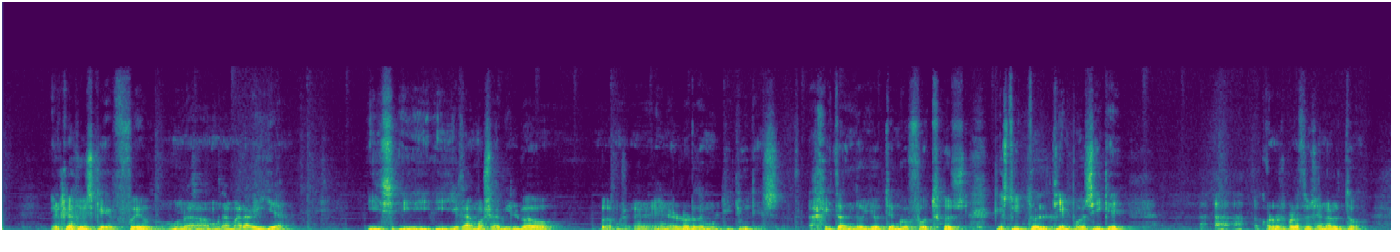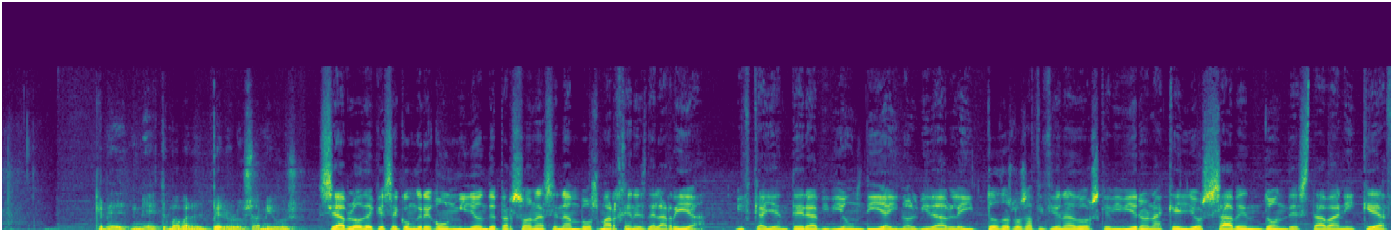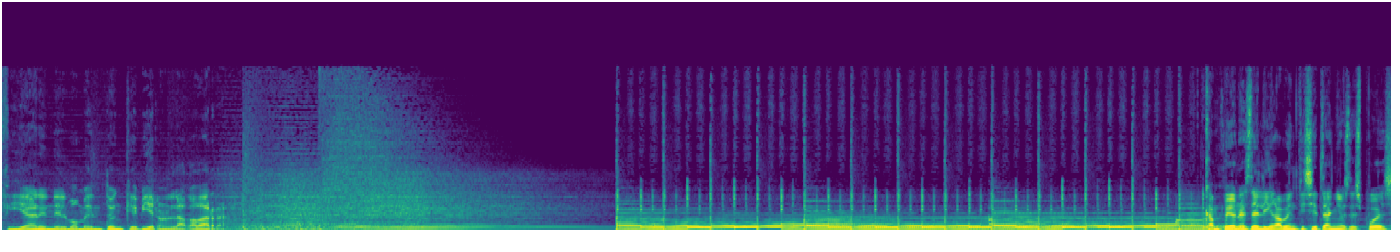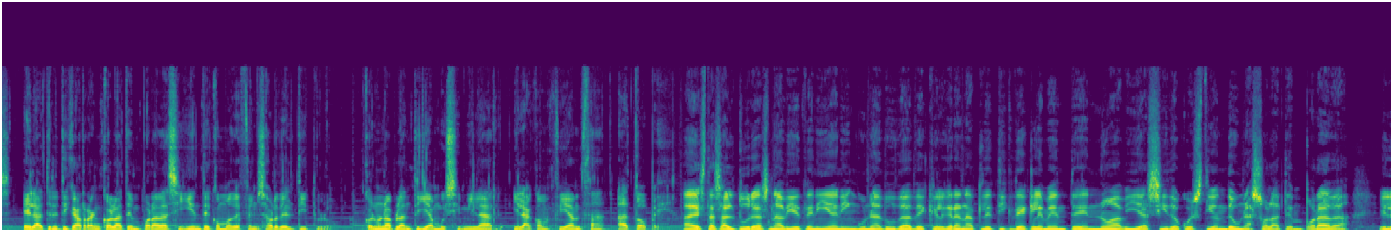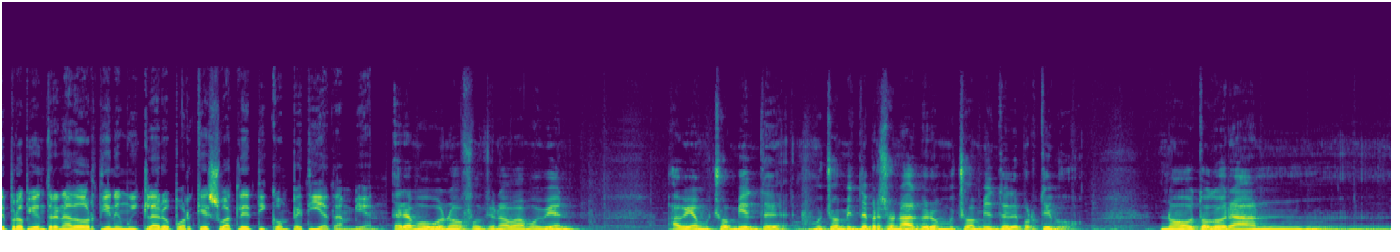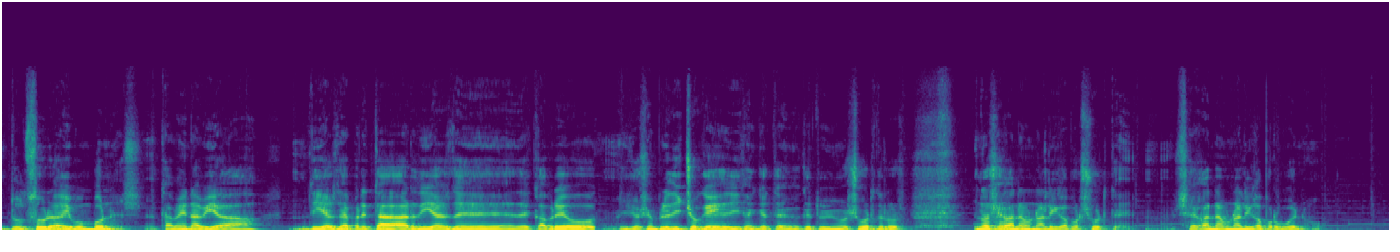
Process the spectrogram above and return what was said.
el caso es que fue una, una maravilla y, y, llegamos a Bilbao vamos, en, en, olor de multitudes, agitando. Yo tengo fotos que estoy todo el tiempo así que con los brazos en alto que me, me, tomaban el pelo los amigos. Se habló de que se congregó un millón de personas en ambos márgenes de la ría. Vizcaya entera vivió un día inolvidable y todos los aficionados que vivieron aquello saben dónde estaban y qué hacían en el momento en que vieron la gabarra. Campeones de liga 27 años después, el Atlético arrancó la temporada siguiente como defensor del título, con una plantilla muy similar y la confianza a tope. A estas alturas nadie tenía ninguna duda de que el gran Athletic de Clemente no había sido cuestión de una sola temporada. El propio entrenador tiene muy claro por qué su Athletic competía tan bien. Era muy bueno, funcionaba muy bien. Había mucho ambiente, mucho ambiente personal, pero mucho ambiente deportivo no todo eran dulzura y bombones. También había días de apretar, días de, cabreo. Yo siempre he dicho que dicen que, que, tuvimos suerte. Los, no se gana una liga por suerte, se gana una liga por bueno.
